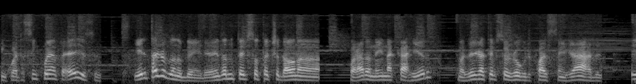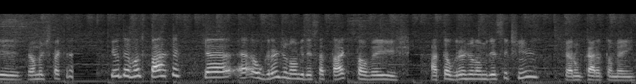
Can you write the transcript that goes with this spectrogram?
e 50-50, é isso. E ele tá jogando bem, ele ainda não teve seu touchdown na temporada, nem na carreira, mas ele já teve seu jogo de quase 100 jardas e realmente está crescendo. E o Devante Parker, que é, é, o grande nome desse ataque, talvez até o grande nome desse time, que era um cara também,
